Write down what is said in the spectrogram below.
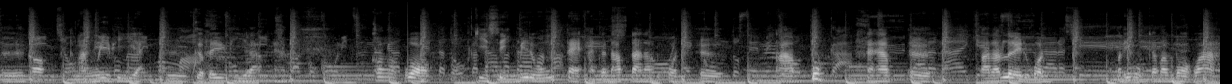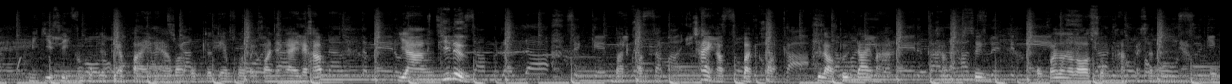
เออก็หลัง VP อะคือเกือบได้ VP แล้วนะครับก็บอกกี่สิ่งไม่รู้แต่อาจจะนับตามนะทุกคนเออตามปุ๊บนะครับเออตามนั้นเลยทุกคนวันนี้ผมจะมาบอกว่ามีกี่สิ่งที่ผมจะเตรียมไปนะครับ ว่าผมจะเตรียมตัวไปคอนยังไงนะครับ อย่างที่หนึ่งบัตรคอนทับใช่ครับบัตรคอนที่เราเพิ่งได้มา นะครับ ซึ่งผมก็จะรอส่งทางไปรษณีย์นะครับผม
